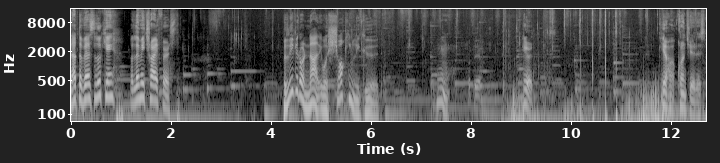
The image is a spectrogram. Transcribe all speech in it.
Not the best looking, but let me try first. Believe it or not, it was shockingly good. Hmm. Here. Hear how crunchy it is.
